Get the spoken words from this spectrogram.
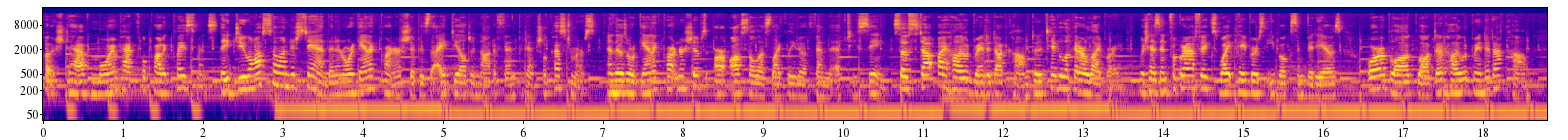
push to have more impactful product placements, they do also understand that an organic partnership is the ideal to not offend potential customers. And those organic partnerships are also less likely to offend the FTC. So stop by HollywoodBranded.com to take a look at our library, which has infographics, white papers, ebooks, and videos, or our blog, blog.hollywoodbranded.com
